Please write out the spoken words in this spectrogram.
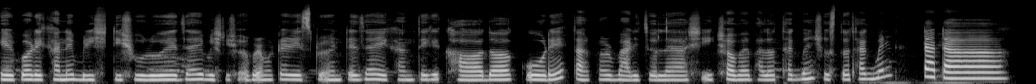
এরপর এখানে বৃষ্টি শুরু হয়ে যায়, বৃষ্টি শুরু পর একটা রেস্টুরেন্টে যাই, এখান থেকে খাওয়া দাওয়া করে তারপর বাড়ি চলে আসি। সবাই ভালো থাকবেন, সুস্থ থাকবেন। টাটা!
